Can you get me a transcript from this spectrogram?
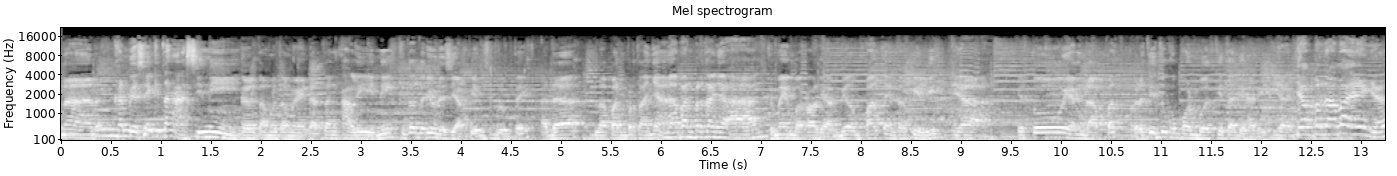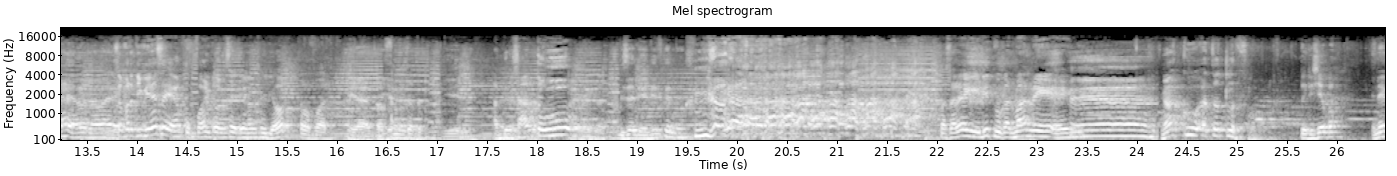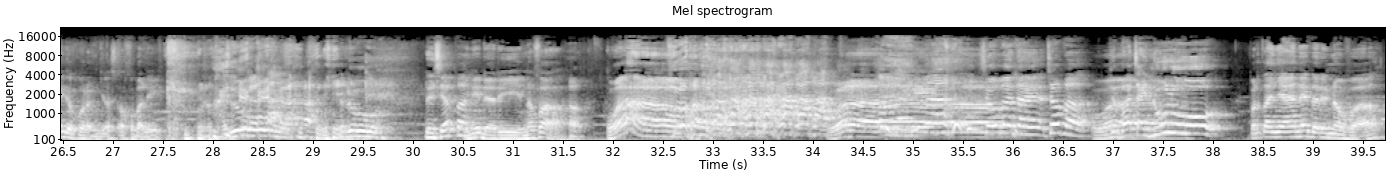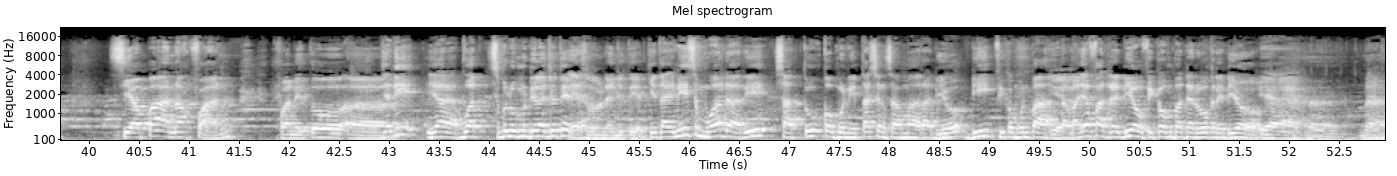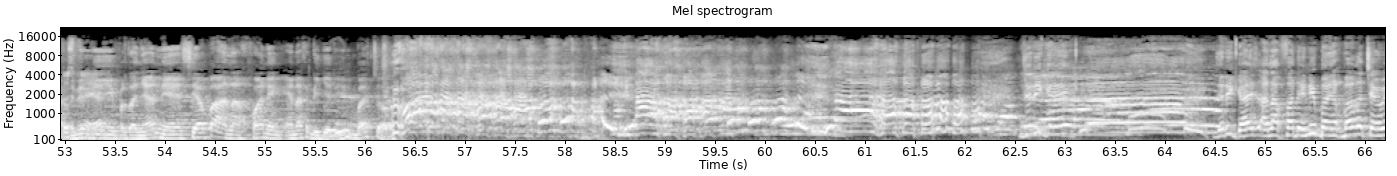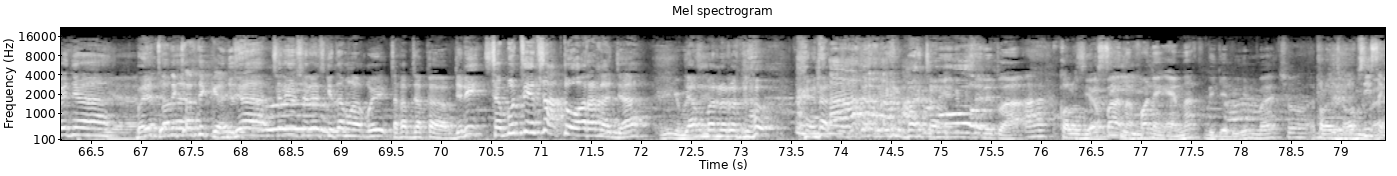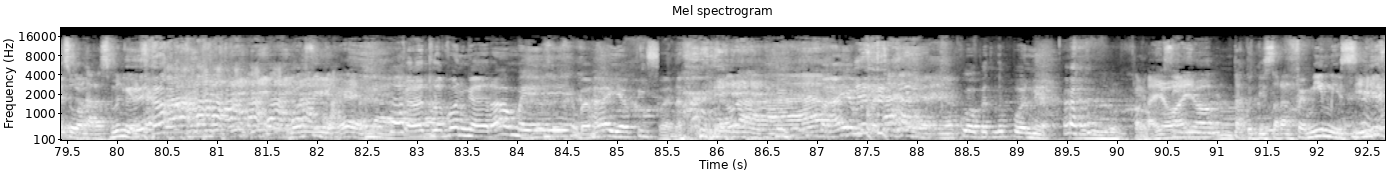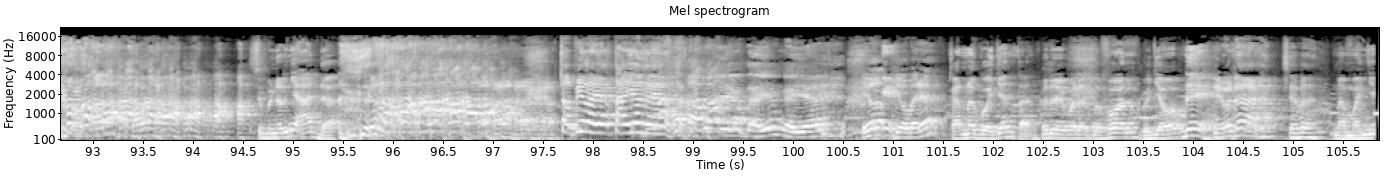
Nah, kan biasanya kita ngasih nih ke tamu-tamu yang datang. Kali ini kita tadi udah siapin sebelum take. Ada 8 pertanyaan. 8 pertanyaan. Cuma yang bakal diambil 4 yang terpilih. Ya. Itu yang dapat berarti itu kupon buat kita di hari ini. Ya. Yang pertama Eng ya, yang pertama. Eng. Seperti biasa ya, kupon kalau misalnya dia nggak bisa jawab, telepon. Iya, telepon. Ambil satu. Iya. Ambil satu. Bisa diedit kan? Masalahnya yang edit bukan mana, eh. Ngaku atau telepon? Dari siapa? Ini agak kurang jelas. Oh, kebalik. Aduh. Dari siapa? Ini dari Naval. Oh. Wow. wow. coba tanya, coba. Coba bacain dulu. Pertanyaannya dari Noval. Siapa anak Van? Van itu eh, Jadi ya buat sebelum dilanjutin ya, ya. sebelum lanjutin. Kita ini semua dari satu komunitas yang sama radio di Vicom Unpad. Iya. Namanya Fad Radio, Vicom Unpad Network Radio. Iya. Eh, Nah, terus ini kayak- nih pertanyaannya, siapa anak Van yang enak dijadiin bacot? Jadi guys, jadi guys, anak Fad ini banyak banget ceweknya. Iya. Banyak cantik-cantik ya? Ya, serius serius kita mengakui cakep-cakep. Jadi sebutin satu orang aja yang sih? menurut lu enak dijadiin bacot. Ini bisa ditelaah. Kalau siapa anak Van yang enak dijadiin bacot? Kalau jawab sih seksual harassment gitu. Gue sih gak enak. Kalau telepon nggak rame, bahaya pis. Bahaya. ngaku apa telepon ya? Ayo ayo. Takut diserang feminis sih. Sebenarnya ada. Tapi layak tayang ya. Yang tayang nggak ya? Yuk, jawabannya? Karena gue jantan, udah daripada telepon, gue jawab deh. Ya udah, siapa? Namanya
